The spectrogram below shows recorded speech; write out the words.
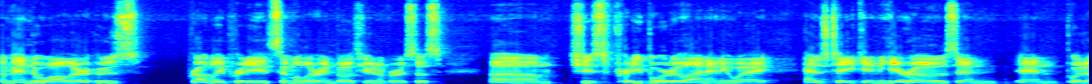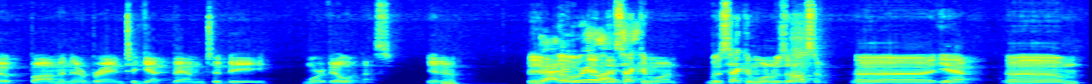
Amanda Waller, who's probably pretty similar in both universes. Um, she's pretty borderline anyway, has taken heroes and and put a bomb in their brain to get them to be more villainous, you know? Yeah, I didn't oh, and the second one. The second one was awesome. Uh, yeah. Um,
